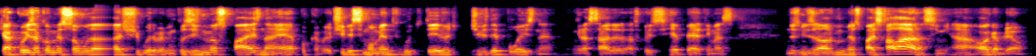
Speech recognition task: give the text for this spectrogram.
que a coisa começou a mudar de figura para mim. Inclusive meus pais na época, eu tive esse momento que o Guto teve, eu tive depois, né? Engraçado, as coisas se repetem, mas em 2019, meus pais falaram assim: ah, ó, Gabriel,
